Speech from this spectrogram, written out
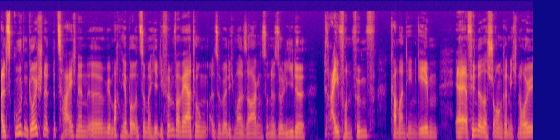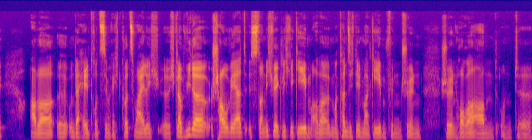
als guten Durchschnitt bezeichnen. Äh, wir machen ja bei uns immer hier die Fünferwertung, also würde ich mal sagen, so eine solide 3 von 5 kann man den geben. Er erfindet das Genre nicht neu, aber äh, unterhält trotzdem recht kurzweilig. Äh, ich glaube, Wiederschauwert ist da nicht wirklich gegeben, aber man kann sich den mal geben für einen schönen, schönen Horrorabend und äh,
